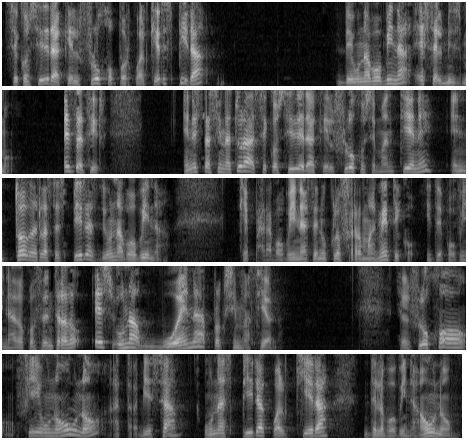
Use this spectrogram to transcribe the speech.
se considera que el flujo por cualquier espira de una bobina es el mismo. Es decir, en esta asignatura se considera que el flujo se mantiene en todas las espiras de una bobina, que para bobinas de núcleo ferromagnético y de bobinado concentrado es una buena aproximación. El flujo Φ 11 atraviesa una espira cualquiera de la bobina 1.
